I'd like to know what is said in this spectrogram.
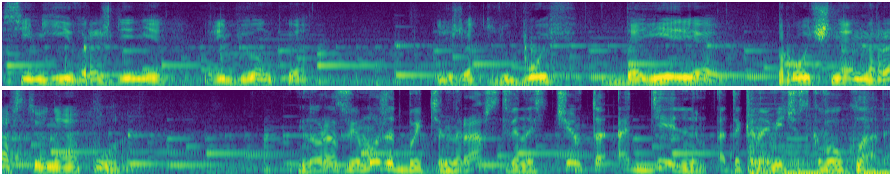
семьи, в рождении ребенка лежат любовь, доверие, прочная нравственная опора. Но разве может быть нравственность чем-то отдельным от экономического уклада?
